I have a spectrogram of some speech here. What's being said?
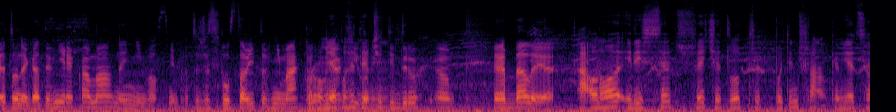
je to negativní reklama? Není vlastně, protože spousta lidí to vnímá jako Pro mě nějaký určitý druh um, rebelie. A ono, i když se člověk četl před, pod tím článkem něco,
